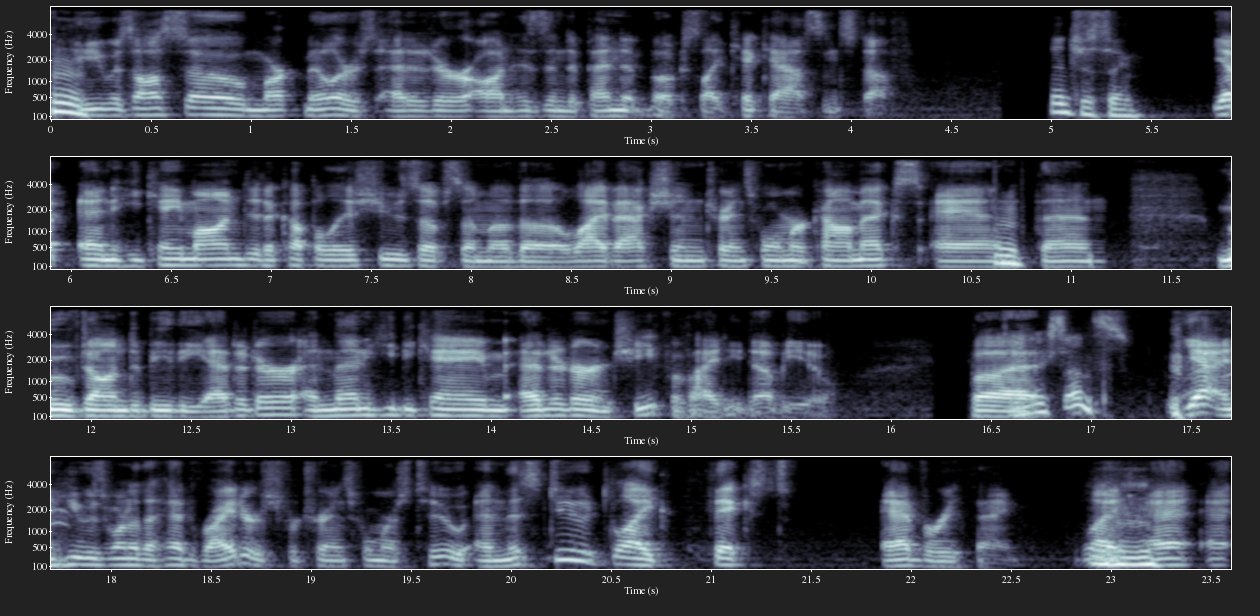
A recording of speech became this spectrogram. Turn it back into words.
Hmm. He was also Mark Millar's editor on his independent books like Kick-Ass and stuff. Interesting. Yep, and he came on, did a couple issues of some of the live action Transformer comics, and then moved on to be the editor, and then he became editor in chief of IDW. that But makes sense. yeah, and he was one of the head writers for Transformers 2, and this dude like fixed everything. Like Mhm. a-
